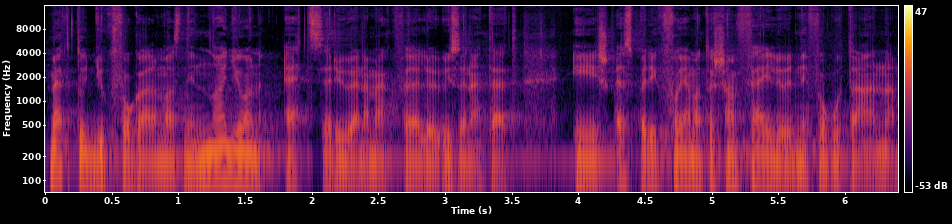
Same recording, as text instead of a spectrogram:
meg tudjuk fogalmazni nagyon egyszerűen a megfelelő üzenetet, és ez pedig folyamatosan fejlődni fog utána.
